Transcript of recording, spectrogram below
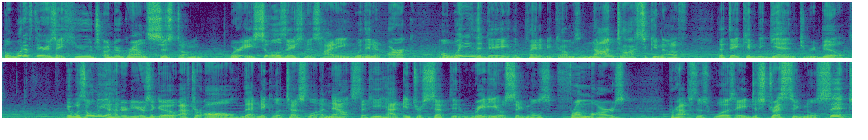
But what if there is a huge underground system where a civilization is hiding within an ark, awaiting the day the planet becomes non-toxic enough that they can begin to rebuild. It was only 100 years ago, after all, that Nikola Tesla announced that he had intercepted radio signals from Mars. Perhaps this was a distress signal sent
